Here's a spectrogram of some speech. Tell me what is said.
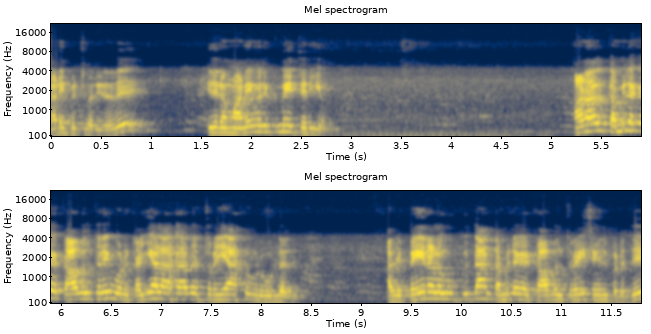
நடைபெற்று வருகிறது. இது நம்ம அனைவருக்குமே தெரியும். ஆனால் தமிழக காவல்துறை ஒரு கையாளாகாத துறையாக ஒரு உள்ளது. அது பெயரளவுக்கு தான் தமிழக காவல்துறை செயல்படுது.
